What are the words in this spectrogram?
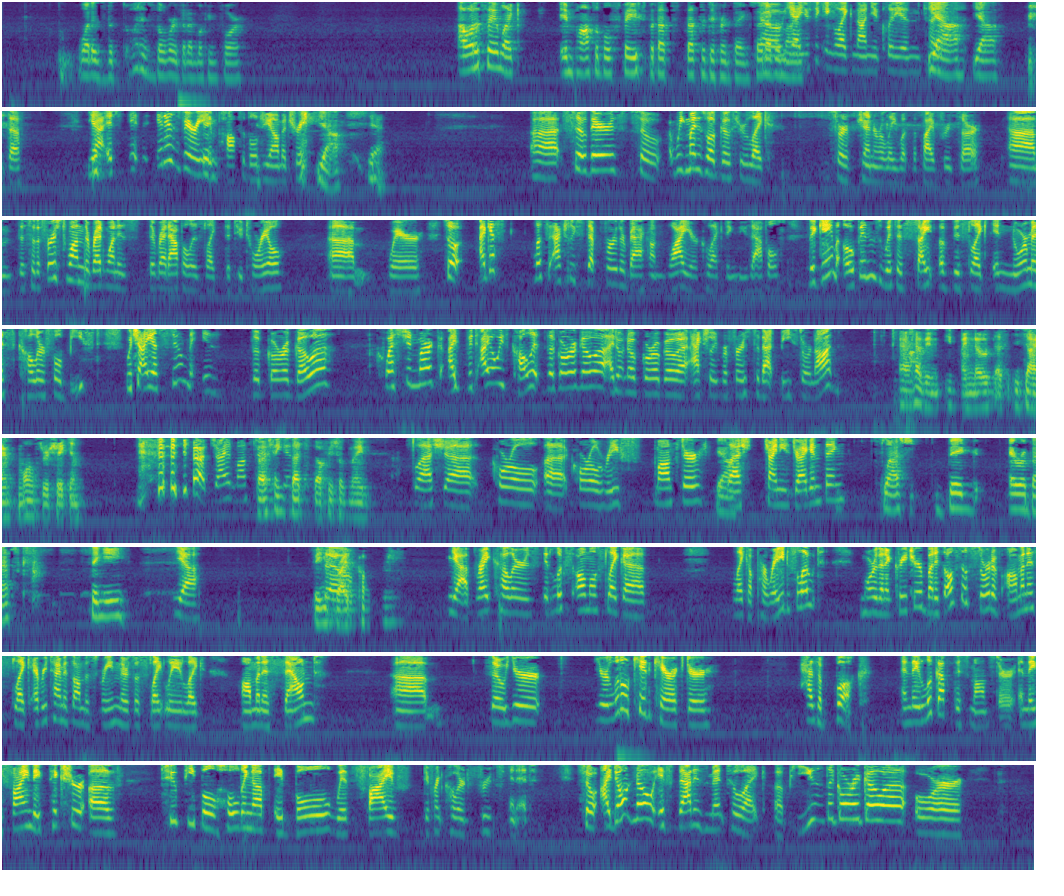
what is the what is the word that I'm looking for? I want to say like impossible space, but that's that's a different thing. So never Oh mind. yeah, you're thinking like non-Euclidean type yeah, yeah, stuff. Yeah, It's- it's it it is very it- impossible geometry. yeah. Yeah. Uh, so there's so we might as well go through like sort of generally what the five fruits are. Um, the, so the first one, the red one, is the red apple is like the tutorial, um, where so I guess let's actually step further back on why you're collecting these apples. The game opens with a sight of this like enormous colorful beast, which I assume is the Gorogoa question mark. I but I always call it the Gorogoa. I don't know if Gorogoa actually refers to that beast or not. I have him in my note as a giant monster chicken. yeah, giant monster I think that's the official name. slash uh, coral uh, coral reef monster Yeah. slash Chinese dragon thing. Slash big arabesque thingy. Yeah, Big So- bright colors. yeah, bright colors. It looks almost like a like a parade float more than a creature, but it's also sort of ominous. Like every time it's on the screen, there's a slightly like ominous sound. Um, so your your little kid character has a book, and they look up this monster, and they find a picture of two people holding up a bowl with five different colored fruits in it. So I don't know if that is meant to like appease the Gorogoa or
